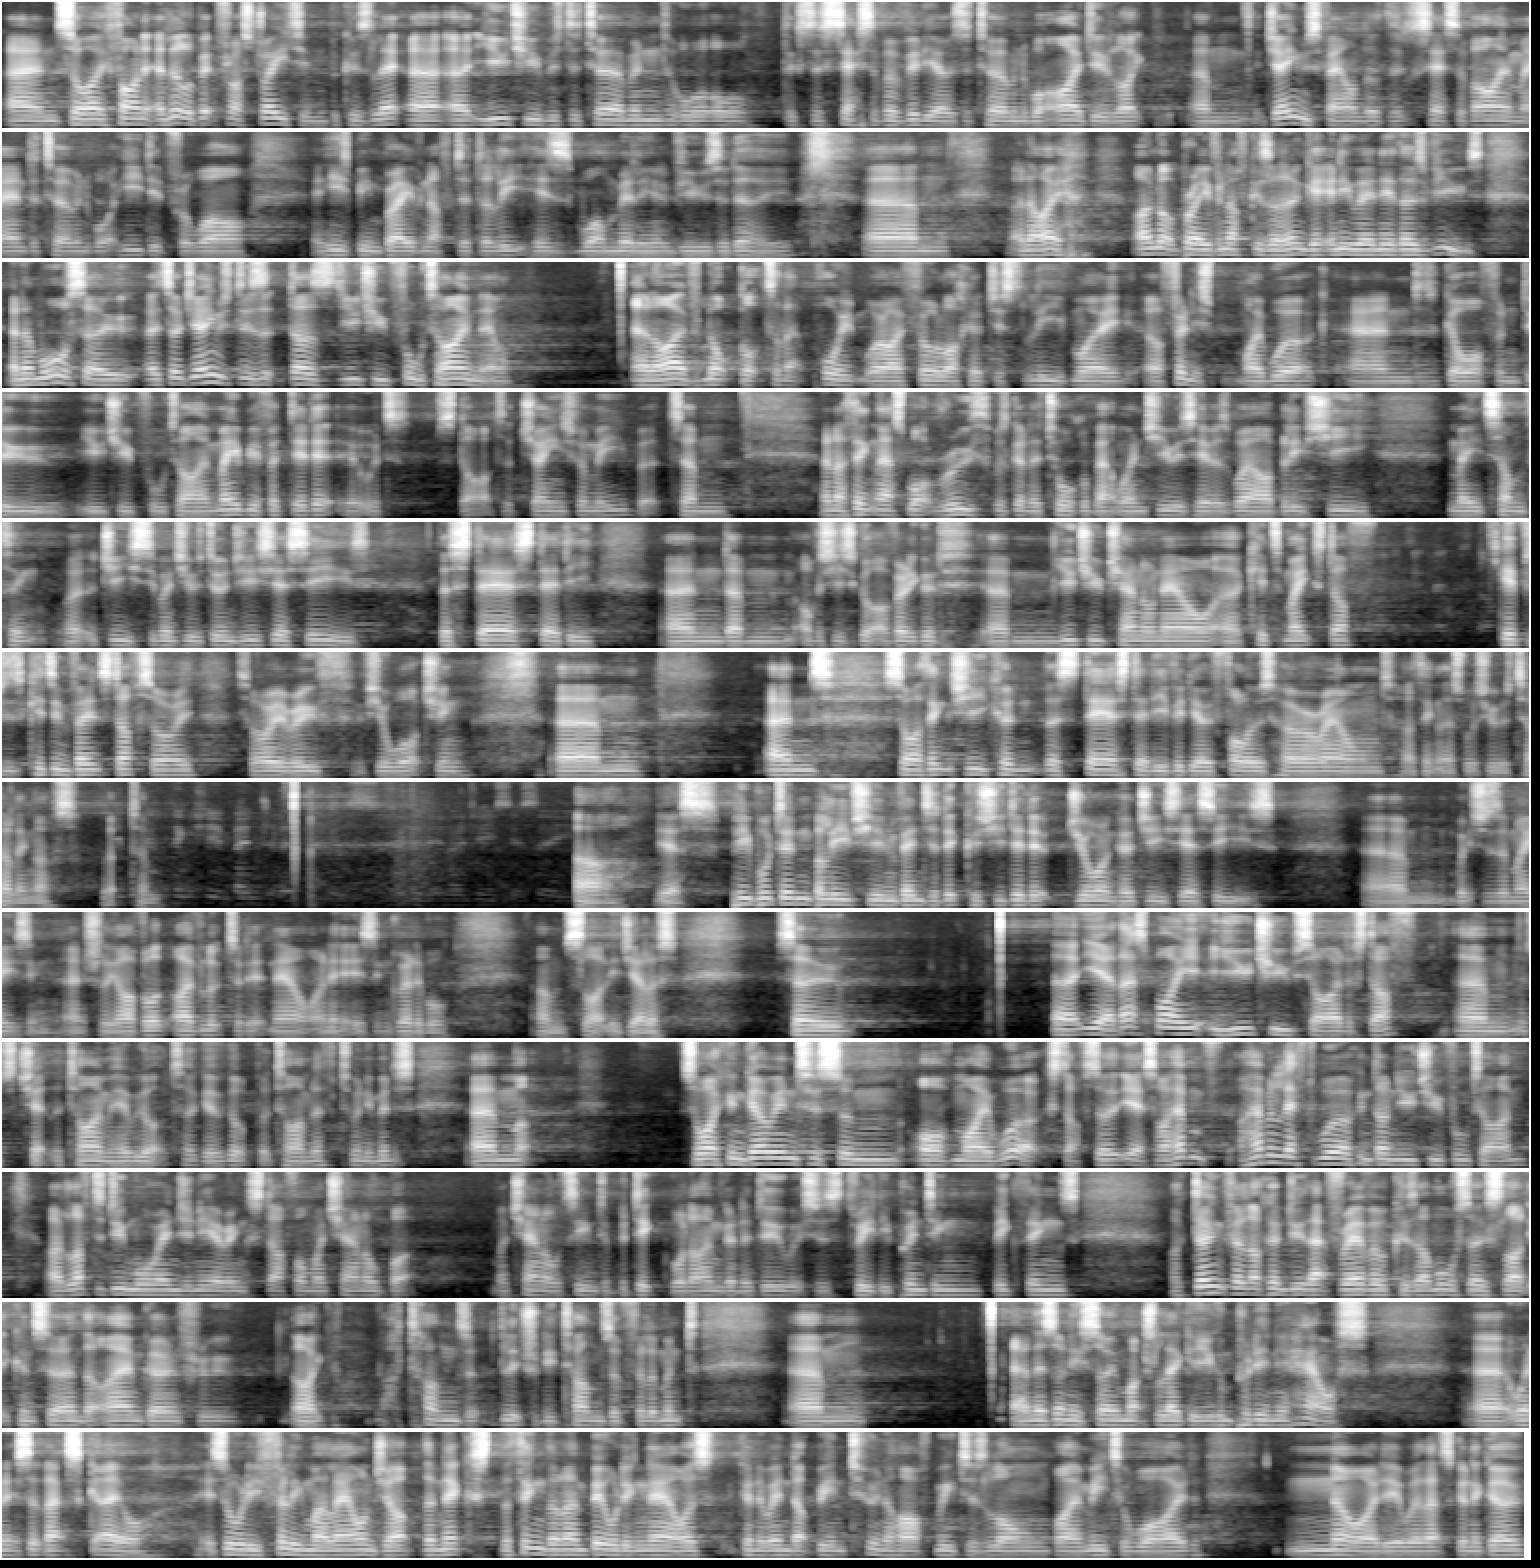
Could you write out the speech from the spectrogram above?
And so I find it a little bit frustrating because uh, uh, YouTube is determined, or, or, the success of a video is determined what I do. Like um, James found the success of Iron Man determined what he did for a while, and he's been brave enough to delete his one million views a day. Um, and I, I'm not brave enough because I don't get anywhere near those views. And I'm also, uh, so James does, does YouTube full time now. And I've not got to that point where I feel like I just leave my, I finish my work and go off and do YouTube full time. Maybe if I did it, it would start to change for me. But, um, and I think that's what Ruth was going to talk about when she was here as well. I believe she made something at GC when she was doing GCSEs, the Stair Steady. And um, obviously she's got a very good um, YouTube channel now, uh, Kids Make Stuff. Kids, kids Invent Stuff, sorry. Sorry, Ruth, if you're watching. Um, and so I think she couldn't, the stair steady video follows her around. I think that's what she was telling us. But, um, I think she invented it. Ah, yes. People didn't believe she invented it because she did it during her GCSEs, um, which is amazing, actually. I've, I've looked at it now and it is incredible. I'm slightly jealous. So, uh, yeah, that's my YouTube side of stuff. Um, let's check the time here. We've got, okay, we've got time left, 20 minutes. Um, so I can go into some of my work stuff. So yes, I haven't, I haven't left work and done YouTube full time. I'd love to do more engineering stuff on my channel, but my channel seemed to predict what I'm going to do, which is 3D printing big things. I don't feel like I can do that forever because I'm also slightly concerned that I am going through like tons, literally tons of filament. Um, and there's only so much Lego you can put in your house uh, when it's at that scale. It's already filling my lounge up. The next, the thing that I'm building now is going to end up being two and a half meters long by a meter wide. No idea where that's going to go.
